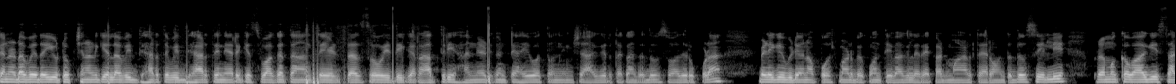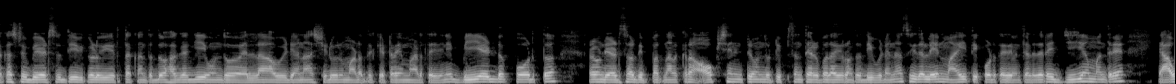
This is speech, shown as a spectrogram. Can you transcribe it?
ಕನ್ನಡ ವೇದ ಯೂಟ್ಯೂಬ್ ಚಾನಲ್ಗೆ ಎಲ್ಲ ವಿದ್ಯಾರ್ಥಿ ವಿದ್ಯಾರ್ಥಿನಿಯರಿಗೆ ಸ್ವಾಗತ ಅಂತ ಹೇಳ್ತಾ ಸೊ ಇದೀಗ ರಾತ್ರಿ ಹನ್ನೆರಡು ಗಂಟೆ ಐವತ್ತೊಂದು ನಿಮಿಷ ಆಗಿರ್ತಕ್ಕಂಥದ್ದು ಸೊ ಆದರೂ ಕೂಡ ಬೆಳಿಗ್ಗೆ ವಿಡಿಯೋನ ಪೋಸ್ಟ್ ಮಾಡಬೇಕು ಅಂತ ಇವಾಗಲೇ ರೆಕಾರ್ಡ್ ಮಾಡ್ತಾ ಇರುವಂಥದ್ದು. ಸೊ ಇಲ್ಲಿ ಪ್ರಮುಖವಾಗಿ ಸಾಕಷ್ಟು ಬಿ ಎಡ್ ಸುದ್ದಿಗಳು ಇರ್ತಕ್ಕಂಥದ್ದು, ಹಾಗಾಗಿ ಒಂದು ಎಲ್ಲ ವಿಡಿಯೋನ ಶೆಡ್ಯೂಲ್ ಮಾಡೋದಕ್ಕೆ ಟ್ರೈ ಮಾಡ್ತಾ ಇದ್ದೀನಿ. ಬಿ ಎಡ್ ಫೋರ್ತ್ ಅರೌಂಡ್ ಎರಡು ಸಾವಿರದ ಇಪ್ಪತ್ನಾಲ್ಕರ ಆಪ್ಷನ್ ಎಂಟ್ರಿ ಒಂದು ಟಿಪ್ಸ್ ಅಂತ ಹೇಳ್ಬೋದಾಗಿರುವಂಥದ್ದು ಈ ವಿಡಿಯೋನ ಸೊ ಇದರಲ್ಲಿ ಏನು ಮಾಹಿತಿ ಕೊಡ್ತಾ ಇದೀವಿ ಅಂತ ಹೇಳಿದ್ರೆ ಜಿ ಎಂ ಅಂದರೆ ಯಾವ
